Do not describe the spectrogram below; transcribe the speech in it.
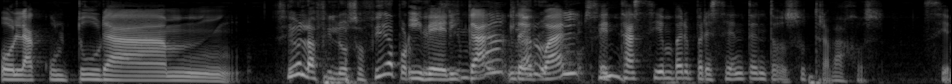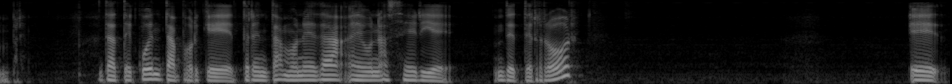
o la cultura mm, sí, o la filosofía. Porque ibérica, siempre- da claro, igual, sí. está siempre presente en todos sus trabajos. Siempre. Date cuenta, porque 30 Monedas es una serie de terror eh,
